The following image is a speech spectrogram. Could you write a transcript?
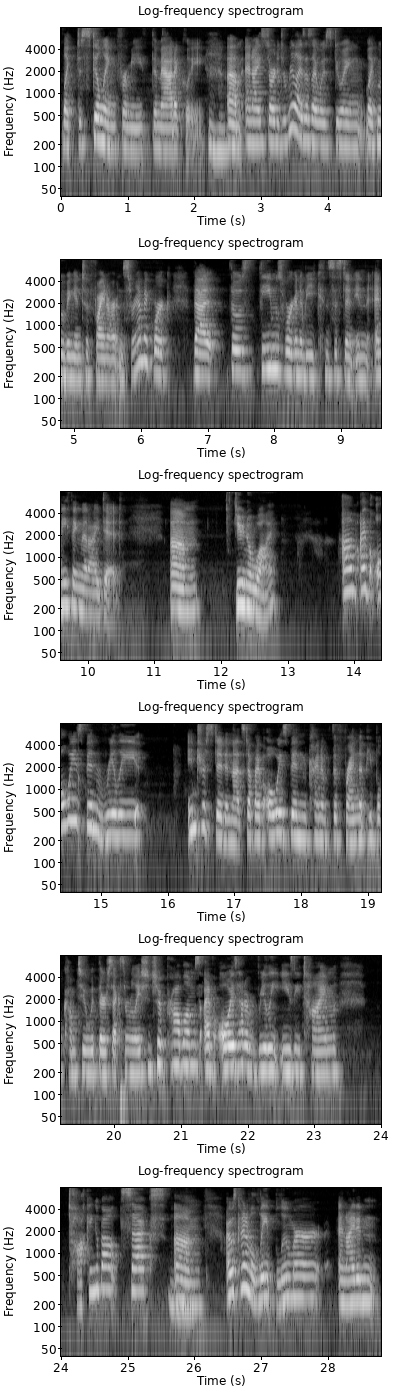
like distilling for me thematically. Mm-hmm. Um, and I started to realize as I was doing like moving into fine art and ceramic work that those themes were going to be consistent in anything that I did. Um, Do you know why? Um, I've always been really interested in that stuff. I've always been kind of the friend that people come to with their sex and relationship problems. I've always had a really easy time talking about sex. Mm-hmm. Um, I was kind of a late bloomer and I didn't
